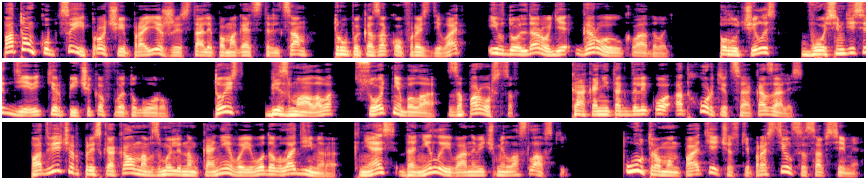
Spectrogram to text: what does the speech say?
Потом купцы и прочие проезжие стали помогать стрельцам трупы казаков раздевать и вдоль дороги горой укладывать. Получилось 89 кирпичиков в эту гору. То есть без малого сотня была запорожцев. Как они так далеко от Хортицы оказались? Под вечер прискакал на взмыленном коне воевода Владимира, князь Данила Иванович Милославский. Утром он по-отечески простился со всеми,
